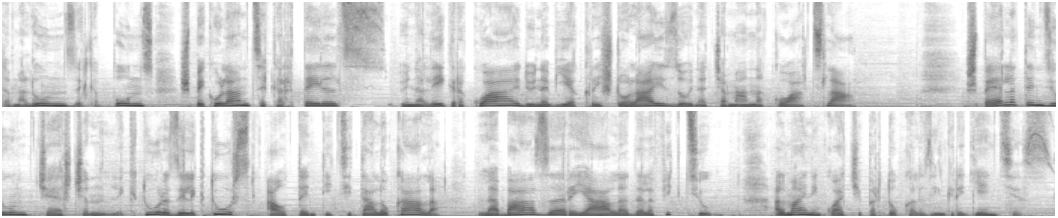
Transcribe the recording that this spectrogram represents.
Da maluns e capuns, speculants e cartels, una allegra qua ed una via cristolais o una ciamana coaz là. Per l'attenzione cercano letture e lecturs autenticità locale, la base reale della fiction, almeno in qua ci pertocca le ingredienze.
